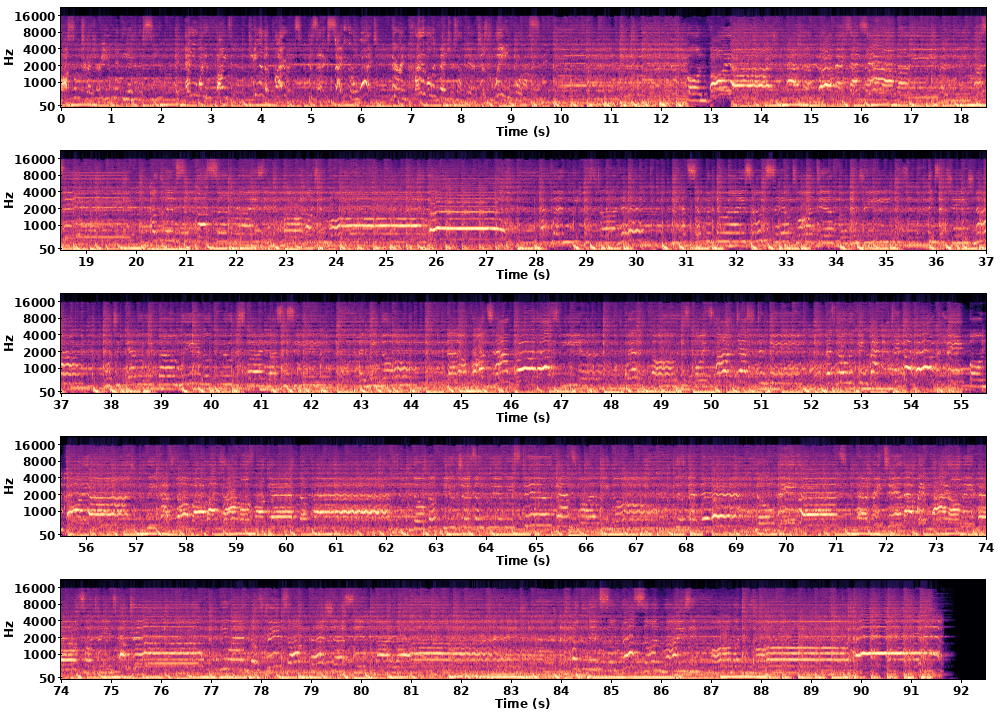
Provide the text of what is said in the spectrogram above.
Awesome treasure hidden at the end of the sea, and anyone who finds it will be king of the pirates! Is that exciting or what? There are incredible adventures out there just waiting for us! Bon voyage!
